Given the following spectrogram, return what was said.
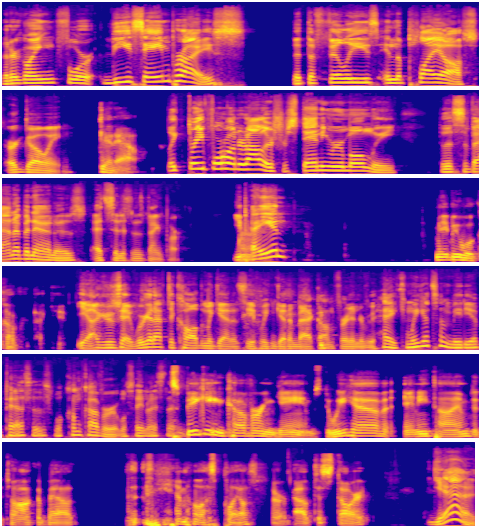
that are going for the same price that the Phillies in the playoffs are going. Get out. Like three, four hundred dollars for standing room only for the Savannah Bananas at Citizens Bank Park. You paying? Maybe we'll cover that game. Yeah, I was gonna say we're gonna have to call them again and see if we can get them back on for an interview. Hey, can we get some media passes? We'll come cover it. We'll say nice things. Speaking of covering games, do we have any time to talk about the, the MLS playoffs are about to start? Yeah,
